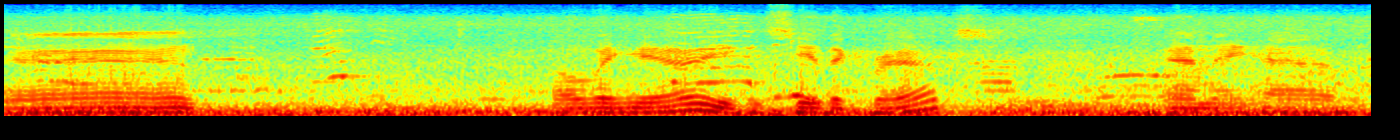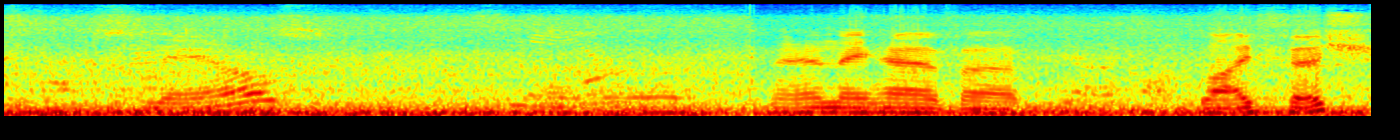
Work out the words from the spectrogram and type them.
And over here, you can see the crabs. And they have snails. And they have uh, live fish.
